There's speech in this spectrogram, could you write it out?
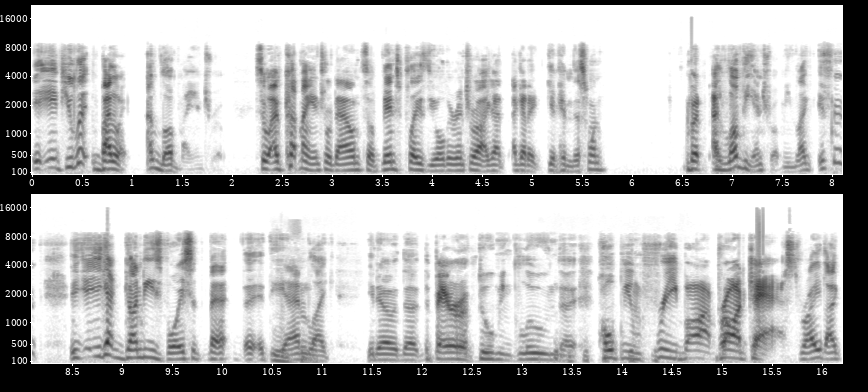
if you, li- by the way, I love my intro. So I've cut my intro down. So Vince plays the older intro. I got I got to give him this one. But I love the intro. I mean, like, isn't you got Gundy's voice at the, at the mm-hmm. end, like you know the the bearer of doom and gloom, the hopium free broadcast, right? Like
